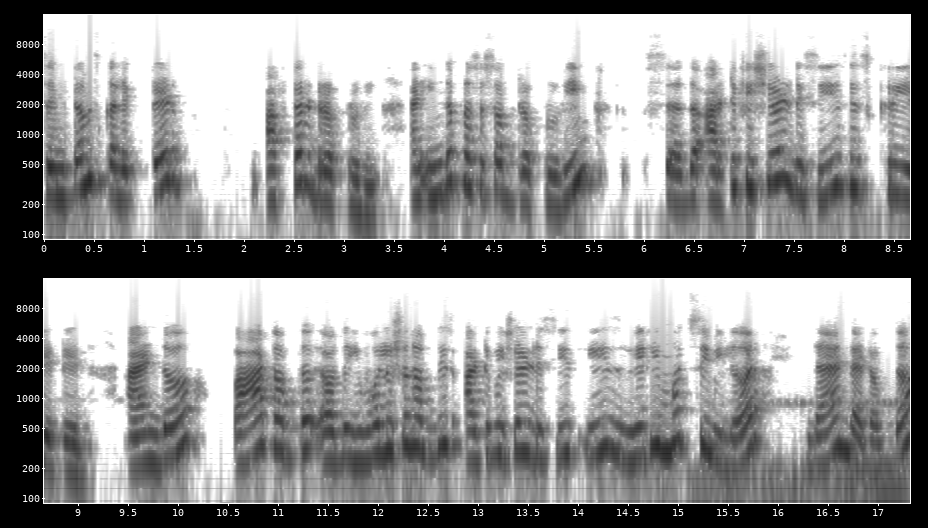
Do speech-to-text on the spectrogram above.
symptoms collected after drug proving. And in the process of drug proving the artificial disease is created. And the path of the uh, the evolution of this artificial disease is very much similar than that of the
